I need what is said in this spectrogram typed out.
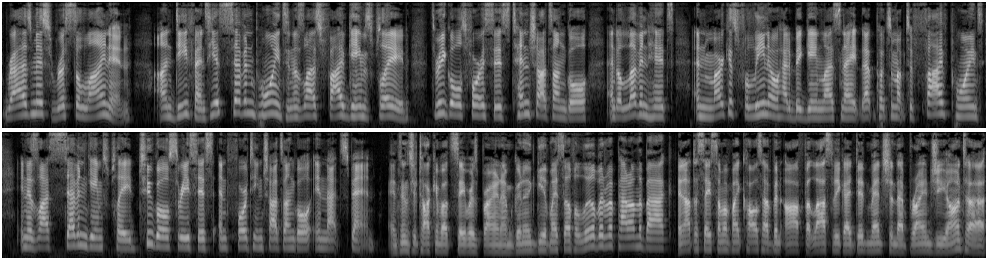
Rasmus Ristolainen on defense. He has seven points in his last five games played, three goals, four assists, 10 shots on goal, and 11 hits. And Marcus Foligno had a big game last night. That puts him up to five points in his last seven games played, two goals, three assists, and 14 shots on goal in that span. And since you're talking about Sabres, Brian, I'm going to give myself a little bit of a pat on the back. And not to say some of my calls have been off, but last week I did mention that Brian Gionta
